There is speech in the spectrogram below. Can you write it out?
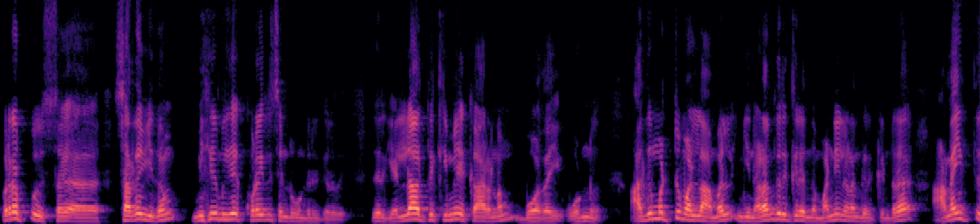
பிறப்பு ச சதவீதம் மிக மிக குறைந்து சென்று கொண்டிருக்கிறது. இதற்கு எல்லாத்துக்குமே காரணம் போதை ஒன்று அது மட்டும் அல்லாமல் இங்கே நடந்திருக்கிற இந்த மண்ணில் நடந்திருக்கின்ற அனைத்து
